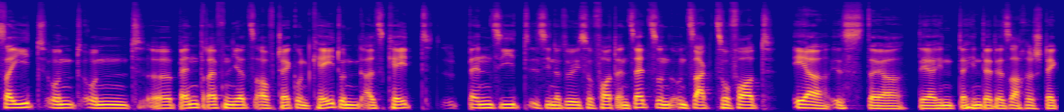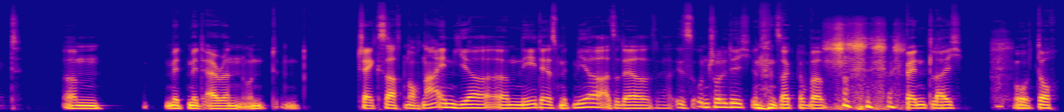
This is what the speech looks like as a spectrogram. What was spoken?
Said und, und äh, Ben treffen jetzt auf Jack und Kate und als Kate Ben sieht, ist sie natürlich sofort entsetzt und, und sagt sofort, er ist der, der, hin- der hinter der Sache steckt ähm, mit, mit Aaron und, und Jack sagt noch, nein, hier, ähm, nee, der ist mit mir, also der ist unschuldig und dann sagt aber Ben gleich, oh doch,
